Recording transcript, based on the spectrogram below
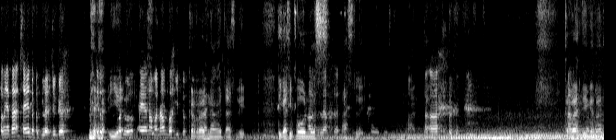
Ternyata saya dapat gelar juga. Itu iya. Waduh kayak nambah-nambah gitu. Keren banget asli. Dikasih bonus. Asli. Mantap. Heeh. Keren sih keren.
